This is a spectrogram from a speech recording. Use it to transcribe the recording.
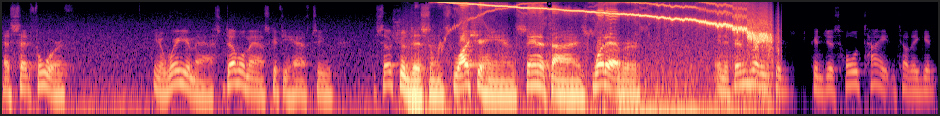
has set forth, you know, wear your mask, double mask if you have to, social distance, wash your hands, sanitize, whatever. And if everybody could, can just hold tight until they get,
